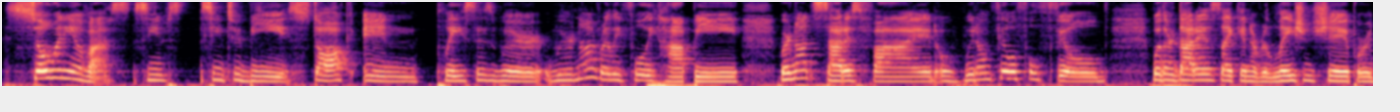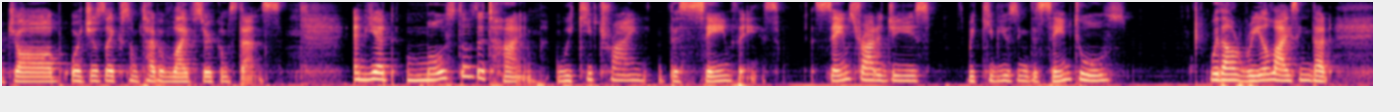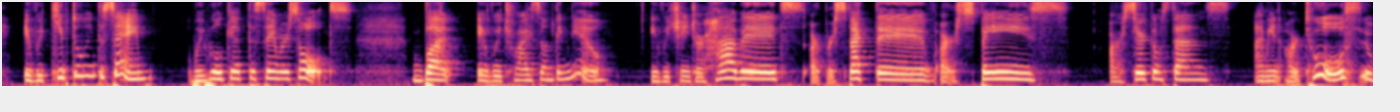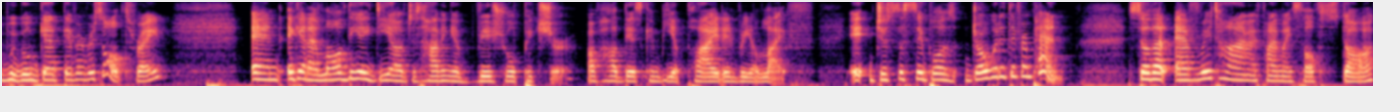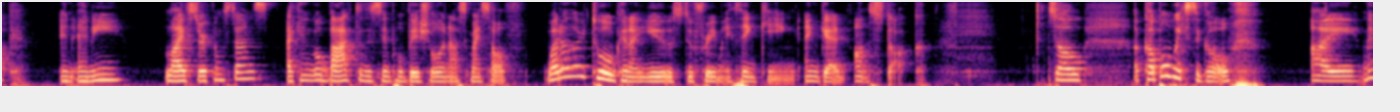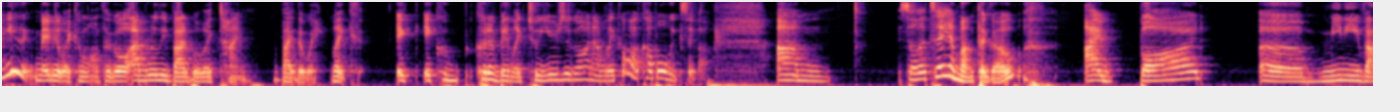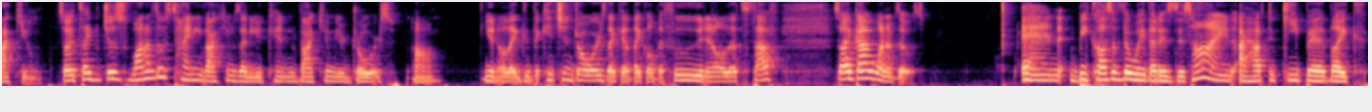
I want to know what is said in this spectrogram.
so many of us seems seem to be stuck in places where we're not really fully happy, we're not satisfied, or we don't feel fulfilled, whether that is like in a relationship or a job or just like some type of life circumstance. And yet, most of the time, we keep trying the same things, same strategies, we keep using the same tools without realizing that if we keep doing the same, we will get the same results. But if we try something new, if we change our habits, our perspective, our space, our circumstance, I mean, our tools, we will get different results, right? And again, I love the idea of just having a visual picture of how this can be applied in real life. It just as simple as draw with a different pen. So that every time I find myself stuck in any life circumstance, I can go back to the simple visual and ask myself, what other tool can I use to free my thinking and get unstuck? So, a couple weeks ago, I maybe maybe like a month ago, I'm really bad with like time, by the way. Like it, it could could have been like two years ago, and I'm like, oh, a couple weeks ago. Um, so let's say a month ago, I bought a mini vacuum. So it's like just one of those tiny vacuums that you can vacuum your drawers um, you know, like the kitchen drawers, like like all the food and all that stuff. So I got one of those. And because of the way that is designed, I have to keep it like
